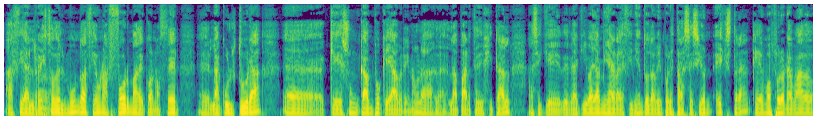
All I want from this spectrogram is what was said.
hacia el resto del mundo, hacia una forma de conocer eh, la cultura, eh, que es un campo que abre, ¿no? La, la, parte digital. Así que desde aquí vaya mi agradecimiento también por esta sesión extra que hemos programado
